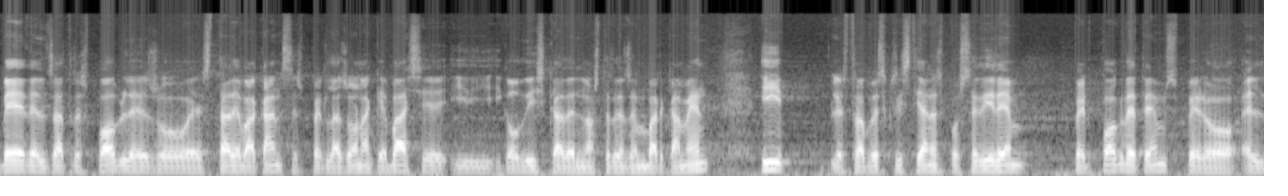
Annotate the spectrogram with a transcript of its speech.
ve dels altres pobles o està de vacances per la zona que baixa i, i gaudisca del nostre desembarcament i les tropes cristianes pues, cedirem per poc de temps, però el,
